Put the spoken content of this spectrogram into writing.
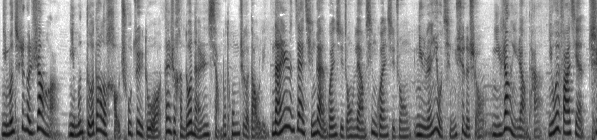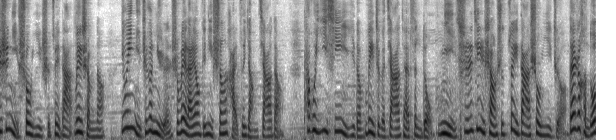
你们这个让啊，你们得到的好处最多，但是很多男人想不通这个道理。男人在情感关系中、两性关系中，女人有情绪的时候，你让一让她，你会发现，其实你受益是最大的。为什么呢？因为你这个女人是未来要给你生孩子养家的，她会一心一意的为这个家在奋斗，你实际上是最大受益者。但是很多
